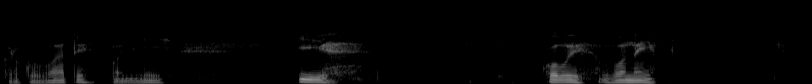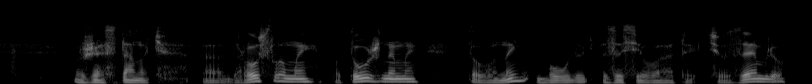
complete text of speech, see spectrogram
крокувати по ній. І коли вони вже стануть дорослими, потужними, то вони будуть засівати цю землю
